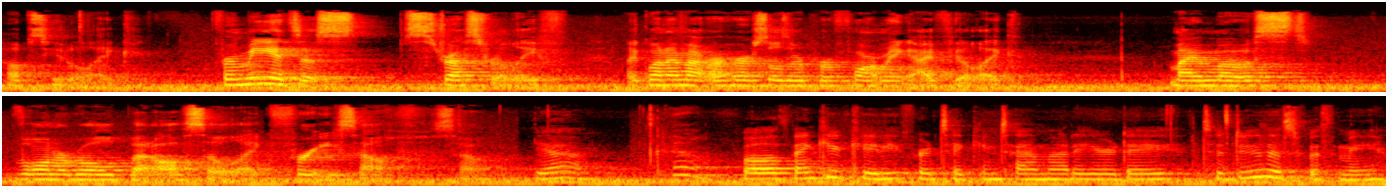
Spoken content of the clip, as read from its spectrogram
helps you to like for me it's a s- stress relief. Like when I'm at rehearsals or performing, I feel like my most vulnerable but also like free self. So, Yeah. yeah. Well, thank you, Katie, for taking time out of your day to do this with me.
